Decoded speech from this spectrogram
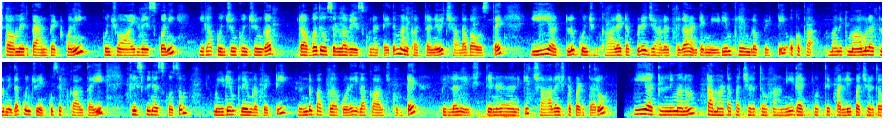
స్టవ్ మీద ప్యాన్ పెట్టుకొని కొంచెం ఆయిల్ వేసుకొని ఇలా కొంచెం కొంచెంగా రవ్వ దోశల్లో వేసుకున్నట్టయితే మనకు అట్లు అనేవి చాలా బాగా వస్తాయి. ఈ అట్లు కొంచెం కాలేటప్పుడే జాగ్రత్తగా అంటే మీడియం ఫ్లేమ్లో పెట్టి ఒక మనకి మామూలు అట్ల మీద కొంచెం ఎక్కువసేపు కాలుతాయి. క్రిస్పీనెస్ కోసం మీడియం ఫ్లేమ్లో పెట్టి రెండు పక్కల కూడా ఇలా కాల్చుకుంటే పిల్లలు తినడానికి చాలా ఇష్టపడతారు. ఈ అట్లని మనం టమాటా పచ్చడితో కానీ లేకపోతే పల్లీ పచ్చడితో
